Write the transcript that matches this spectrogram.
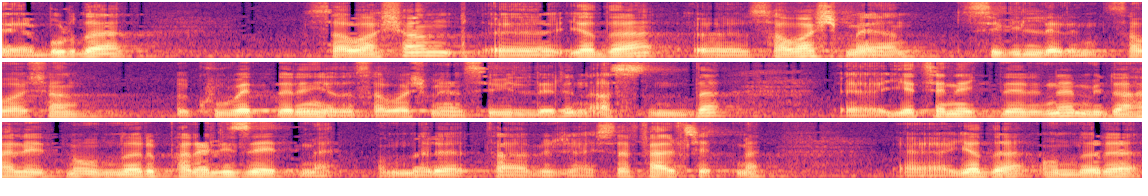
E, burada savaşan e, ya da e, savaşmayan sivillerin, savaşan kuvvetlerin ya da savaşmayan sivillerin aslında e, yeteneklerine müdahale etme, onları paralize etme, onları tabiri caizse felç etme e, ya da onlara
